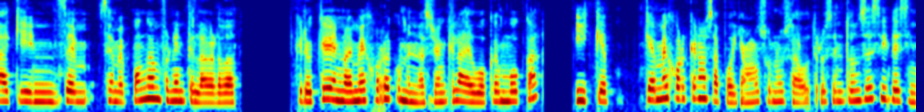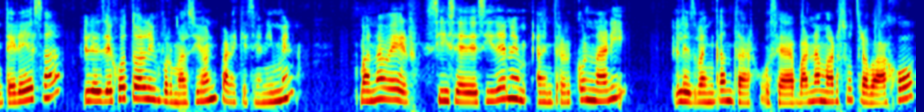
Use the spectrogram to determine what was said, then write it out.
a quien se, se me ponga enfrente, la verdad. Creo que no hay mejor recomendación que la de boca en boca y que qué mejor que nos apoyamos unos a otros. Entonces, si les interesa, les dejo toda la información para que se animen. Van a ver, si se deciden a entrar con Nari, les va a encantar. O sea, van a amar su trabajo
